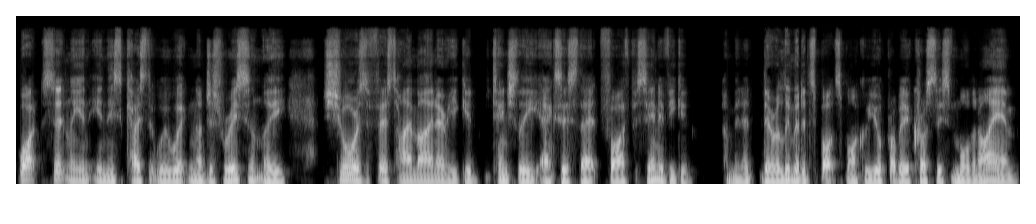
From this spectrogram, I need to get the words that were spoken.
what certainly in, in this case that we're working on just recently, sure, as a first homeowner, he could potentially access that 5% if he could. I mean, there are limited spots, Michael. You're probably across this more than I am,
